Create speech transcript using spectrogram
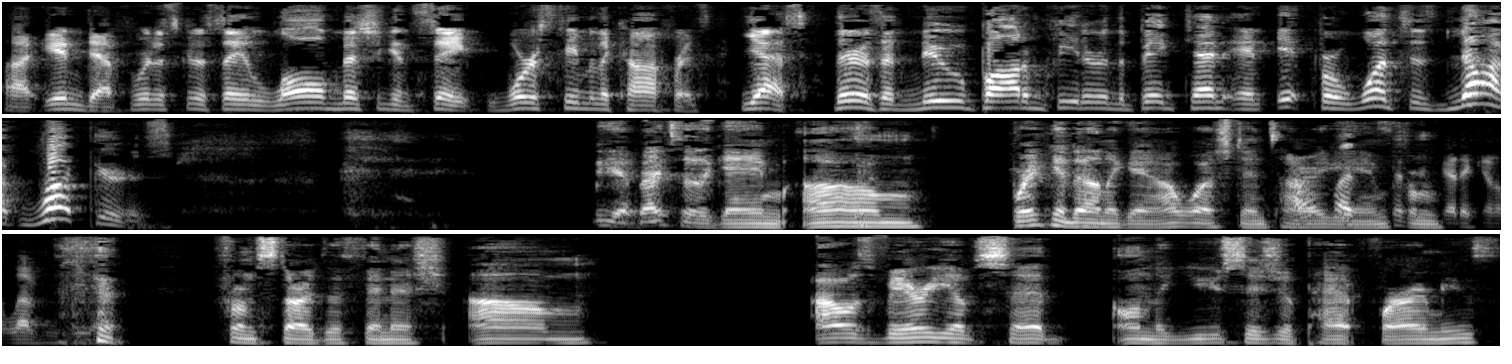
uh, in depth. We're just going to say, lol, Michigan State, worst team in the conference. Yes, there is a new bottom feeder in the Big Ten, and it for once is not Rutgers. Yeah, back to the game. Um, breaking down the game, I watched the entire game from from start to finish. Um, I was very upset on the usage of Pat Freiermuth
